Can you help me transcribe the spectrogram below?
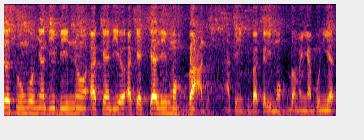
Sesungguhnya dibina akan dia akan kalimah ba'd. Ha tu yang tiba kalimah sebab main ngabu niat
